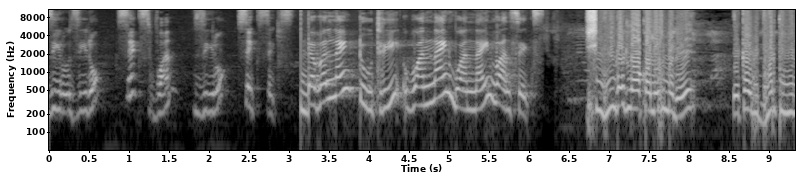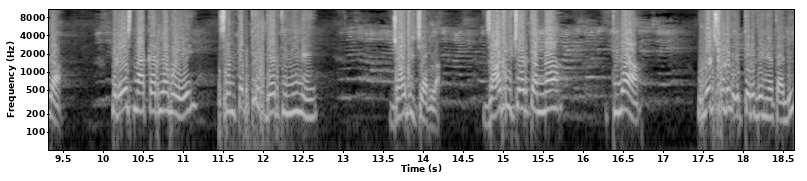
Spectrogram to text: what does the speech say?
zero zero six one zero six six double nine two three one nine one nine one six Sinhagad law कॉलेजमध्ये एका विद्यार्थिनीला प्रवेश नाकारल्यामुळे संतप्त विद्यार्थिनीने जॉब विचारला. जॉब विचारताना तिला उलटसुलट उत्तरे देण्यात आली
